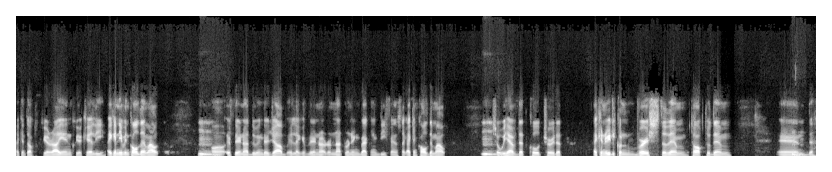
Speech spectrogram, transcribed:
I can talk to Kuya Ryan, Kuya Kelly. I can even call them out Mm-hmm. uh, if they're not doing their job, eh, like if they're not not running back in defense, like I can call them out. So Mm-hmm. we have that culture that I can really converse to them, talk to them, Mm-hmm. and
